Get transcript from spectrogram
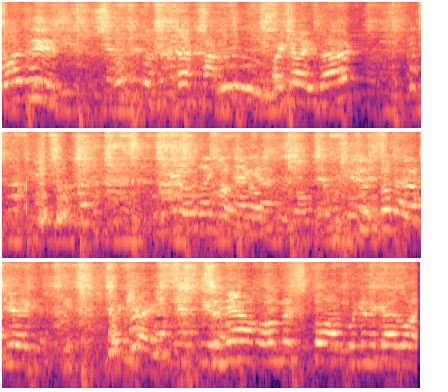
like this. okay, back. okay, so now on the spot, we're going to go like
